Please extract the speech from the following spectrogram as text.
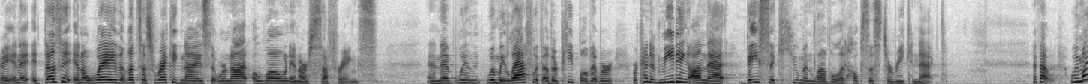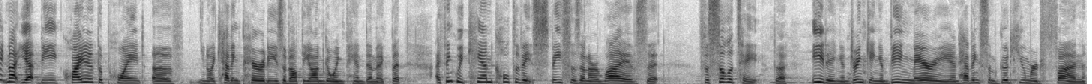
right? And it, it does it in a way that lets us recognize that we're not alone in our sufferings. And then when, when we laugh with other people, that we're, we're kind of meeting on that basic human level. It helps us to reconnect. In fact, we might not yet be quite at the point of, you know, like having parodies about the ongoing pandemic, but I think we can cultivate spaces in our lives that facilitate the eating and drinking and being merry and having some good humored fun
